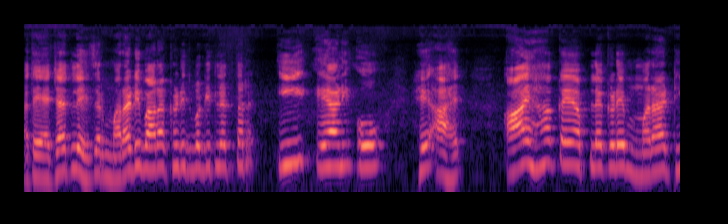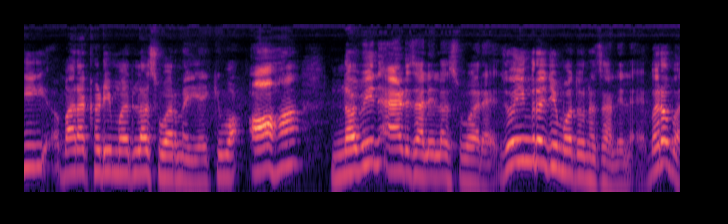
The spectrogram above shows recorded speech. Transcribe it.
आता याच्यातले जर मराठी बाराखडीत बघितले तर ई ए आणि ओ हे आहेत. आय हा काही आपल्याकडे मराठी बाराखडीमधला स्वर नाही आहे किंवा अ हा नवीन ॲड झालेला स्वर आहे जो इंग्रजीमधूनच आलेला आहे बरोबर?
